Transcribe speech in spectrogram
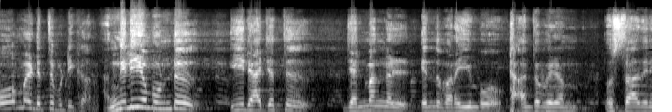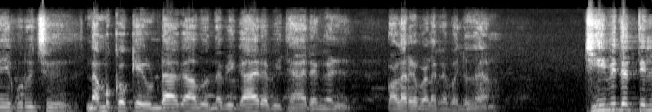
ഓമ എടുത്തു പിടിക്കാം അങ്ങനെയുമുണ്ട് ഈ രാജ്യത്ത് ജന്മങ്ങൾ എന്ന് പറയുമ്പോൾ കാന്തപുരം ഉസ്താദിനെ കുറിച്ച് നമുക്കൊക്കെ ഉണ്ടാകാവുന്ന വികാര വിചാരങ്ങൾ വളരെ വളരെ വലുതാണ്. ജീവിതത്തിൽ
